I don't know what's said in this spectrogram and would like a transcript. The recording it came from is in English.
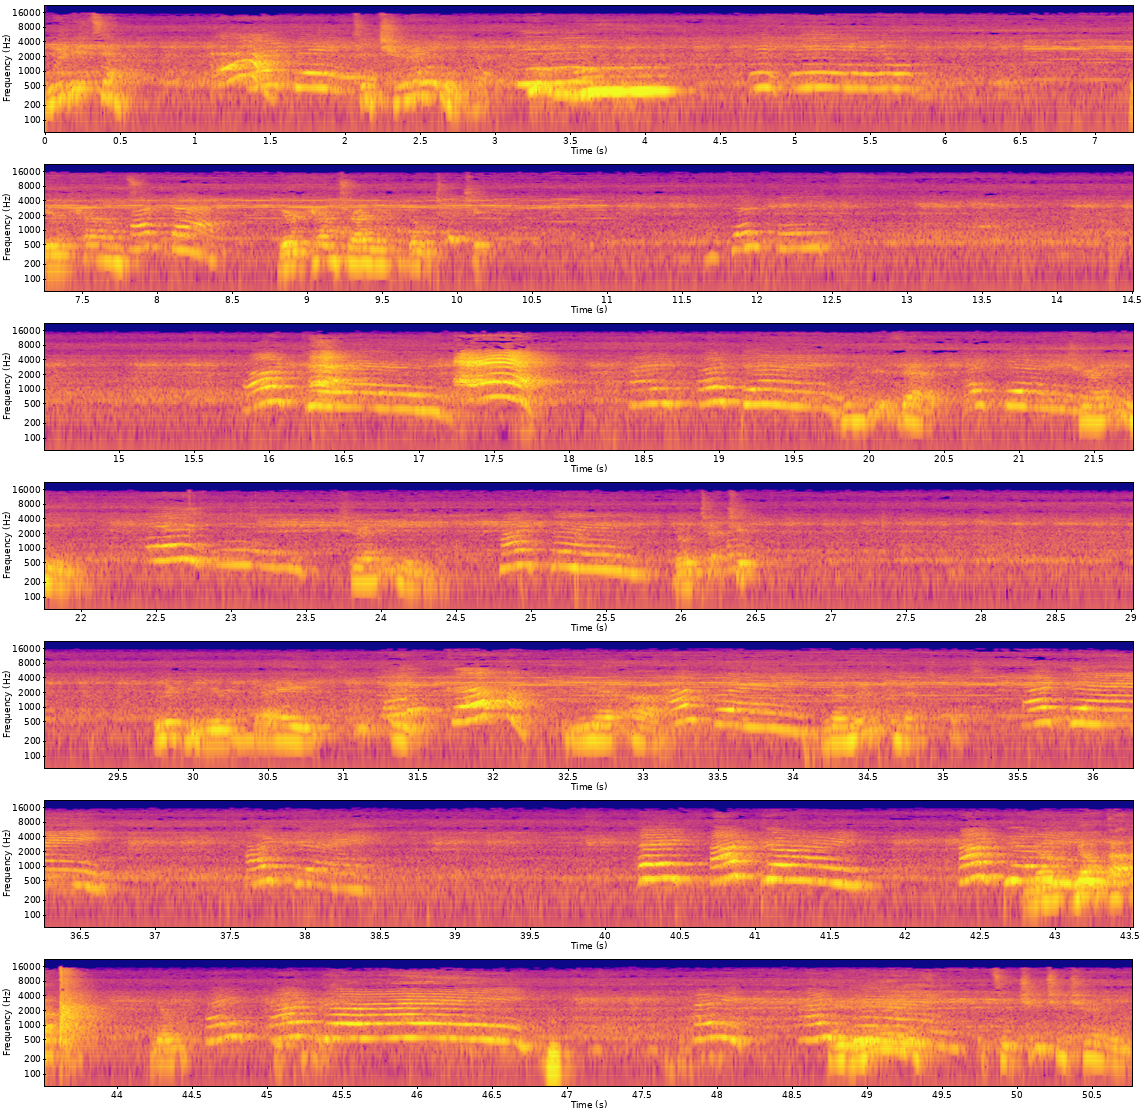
What is that? It's a train. Here it comes. Here it comes, Ryler. Don't touch it. What is that? Train. Train. Don't touch it. Look at your face. Yeah. No, no, no, don't touch. No, no, uh, uh. No. Hey, okay. Hey, okay. It is. It's a choo-choo train.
